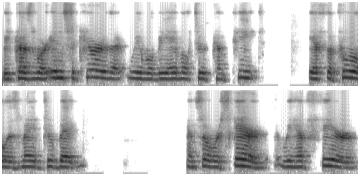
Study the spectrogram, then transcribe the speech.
because we're insecure that we will be able to compete if the pool is made too big. And so we're scared. We have fear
